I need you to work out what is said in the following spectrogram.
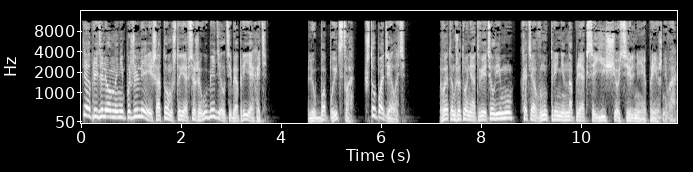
«Ты определенно не пожалеешь о том, что я все же убедил тебя приехать». «Любопытство? Что поделать?» В этом же тоне ответил ему, хотя внутренне напрягся еще сильнее прежнего.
